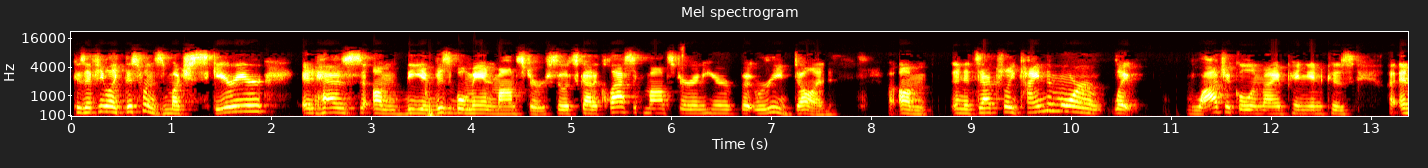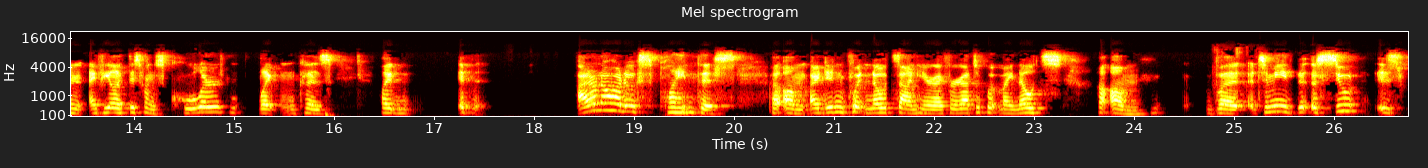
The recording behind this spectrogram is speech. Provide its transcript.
because I feel like this one's much scarier. It has um the Invisible Man monster, so it's got a classic monster in here, but redone. Um, and it's actually kind of more like logical in my opinion because, and I feel like this one's cooler, like because like it. I don't know how to explain this. Um, I didn't put notes on here. I forgot to put my notes. Um, but to me, a suit is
